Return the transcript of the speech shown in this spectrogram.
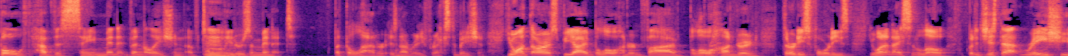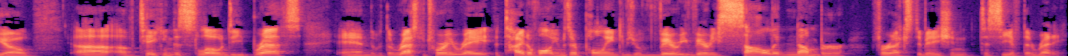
Both have the same minute ventilation of 10 liters a minute, but the latter is not ready for extubation. You want the RSBI below 105, below 100, 30s, 40s. You want it nice and low, but it's just that ratio uh, of taking the slow, deep breaths and with the respiratory rate, the tidal volumes they're pulling, it gives you a very, very solid number for extubation to see if they're ready.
